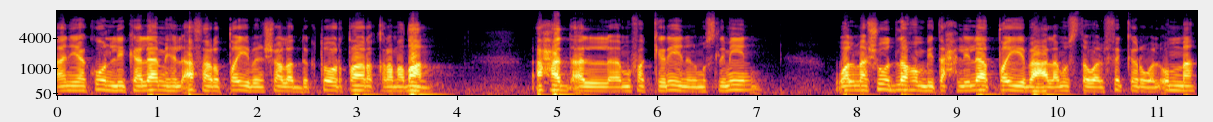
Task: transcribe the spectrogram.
أن يكون لكلامه الأثر الطيب إن شاء الله. الدكتور طارق رمضان أحد المفكرين المسلمين والمشهود لهم بتحليلات طيبة على مستوى الفكر والأمة.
